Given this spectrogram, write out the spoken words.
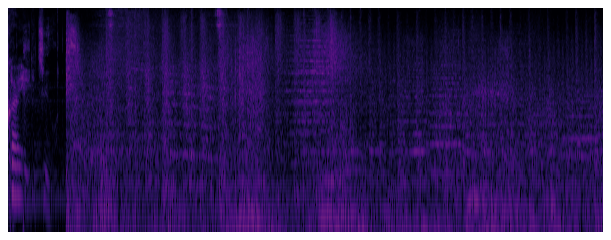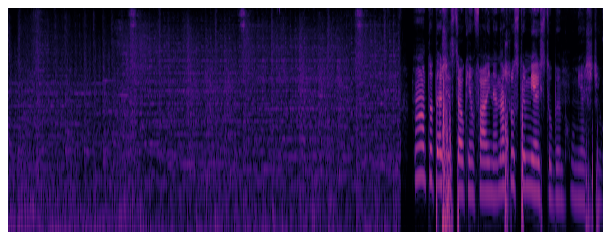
Okej. To też jest całkiem fajne. Na szóstym miejscu bym umieścił.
